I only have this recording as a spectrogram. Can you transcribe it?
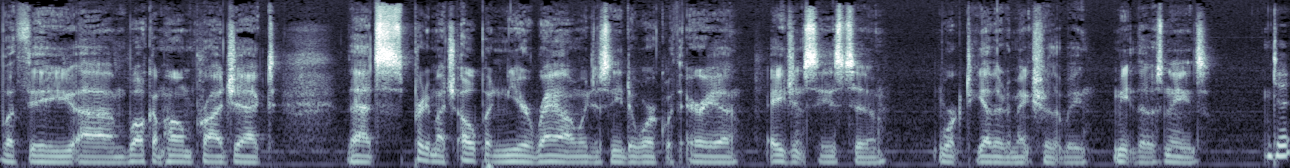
with the um, Welcome Home project, that's pretty much open year round. We just need to work with area agencies to work together to make sure that we meet those needs. Okay.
